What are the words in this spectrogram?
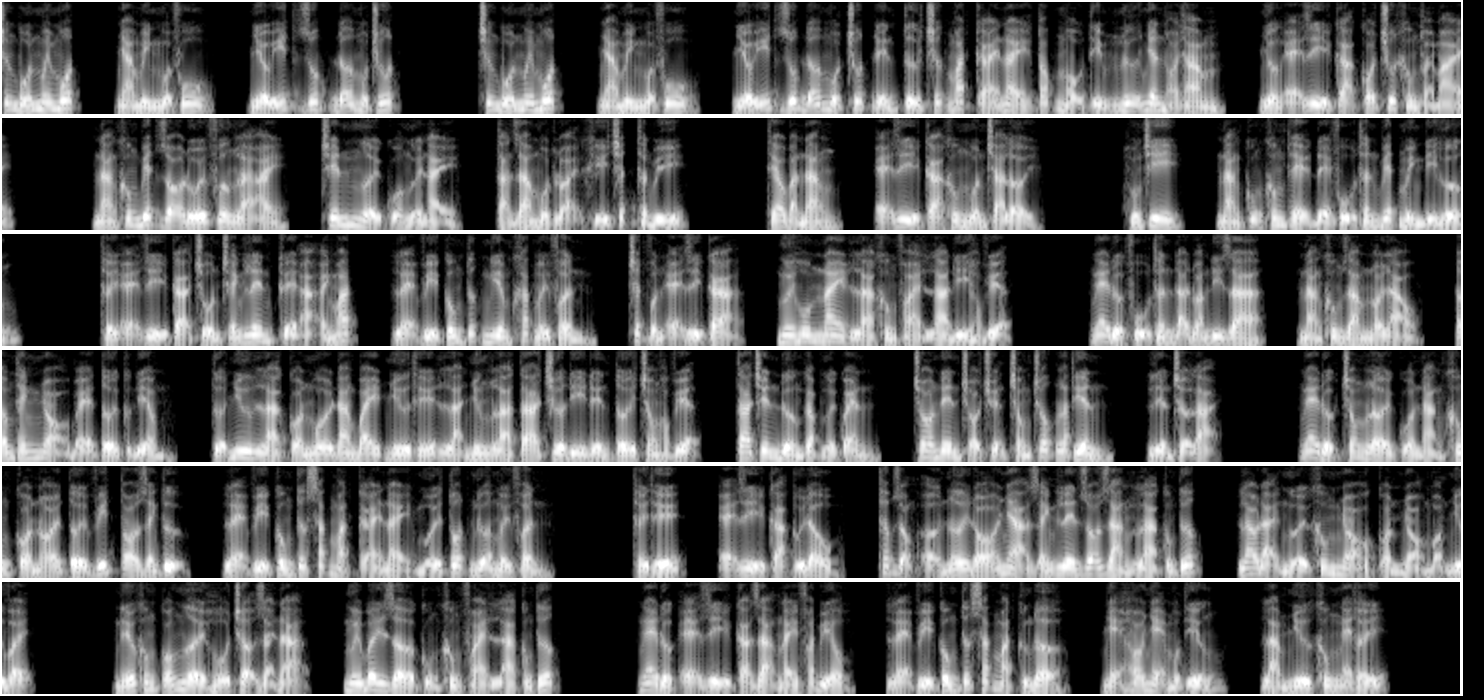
chương bốn mươi mốt, nhà mình muội phu, nhiều ít giúp đỡ một chút. Chương bốn mươi mốt, nhà mình muội phu, nhiều ít giúp đỡ một chút đến từ trước mắt cái này tóc màu tím nữ nhân hỏi thăm, nhường é gì cả có chút không thoải mái. Nàng không biết rõ đối phương là ai, trên người của người này, tản ra một loại khí chất thần bí. Theo bản năng é gì cả không muốn trả lời. Huống chi, nàng cũng không thể để phụ thân biết mình đi hướng. Thấy ẹ gì cả trốn tránh lên kệ ả ánh mắt, lẹ vì công tức nghiêm khắc mấy phần, chất vấn ẹ gì cả, ngươi hôm nay là không phải là đi học viện? Nghe được phụ thân đã đoán đi ra, nàng không dám nói láo, âm thanh nhỏ bé tới cực điểm tựa như là con môi đang bay như thế là nhưng là ta chưa đi đến tới trong học viện, ta trên đường gặp người quen, cho nên trò chuyện trong chốc lát tiên, liền trở lại. Nghe được trong lời của nàng không có nói tới vít to danh tự lẽ vì công tức sắc mặt cái này mới tốt nữa mấy phần. Thấy thế e gì cả cúi đầu, thấp giọng ở nơi đó nhả dánh lên rõ ràng là công tước, lao đại người không nhỏ còn nhỏ mọn như vậy. Nếu không có người hỗ trợ giải nạn, ngươi bây giờ cũng không phải là công tước. Nghe được e gì cả dạng này phát biểu lẽ vì công tước sắc mặt cứng đờ, nhẹ ho nhẹ một tiếng, làm như không nghe thấy.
